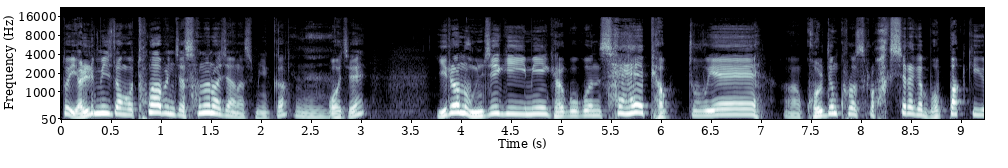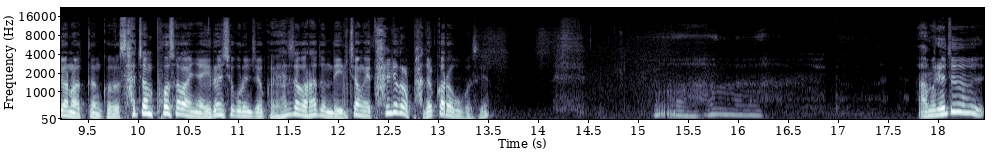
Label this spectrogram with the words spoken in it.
또 열린민주당과 통합을 이제 선언하지 않았습니까? 네. 어제 이런 움직임이 결국은 새해 벽두에 어, 골든 크로스를 확실하게 못 받기 위한 어떤 그 사전 포사가 아니냐 이런 식으로 이제 그 해석을 하던데 일정의 탄력을 받을 거라고 보세요? 아무래도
